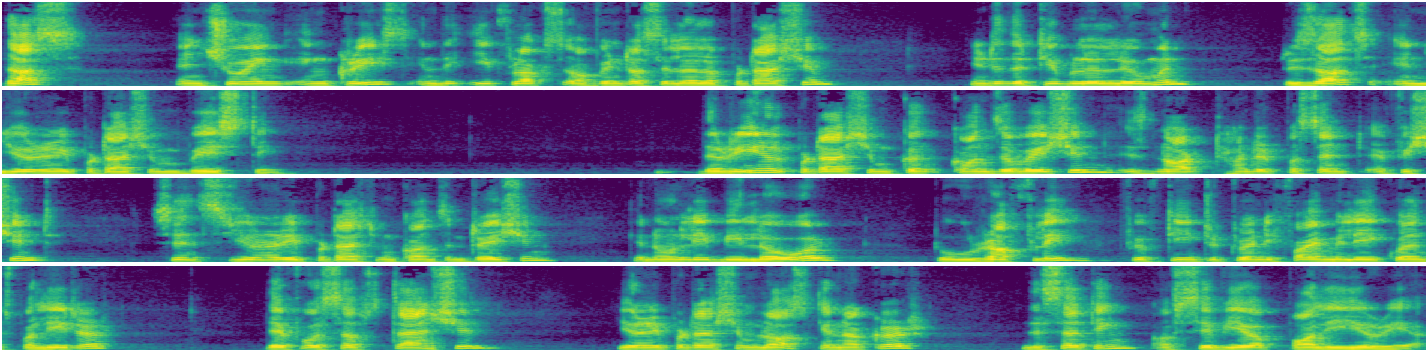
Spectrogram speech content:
thus ensuring increase in the efflux of intracellular potassium into the tubular lumen results in urinary potassium wasting. The renal potassium con- conservation is not 100% efficient since urinary potassium concentration can only be lowered to roughly 15 to 25 milliequivalents per liter Therefore, substantial urinary potassium loss can occur in the setting of severe polyuria.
